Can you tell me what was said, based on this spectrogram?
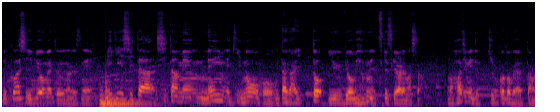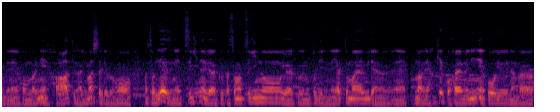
で詳しい病名というのはですね右下下面粘液脳胞疑い。という病名をね突きつけられましたまあ、初めて聞く言葉やったのでねほんまにねはあってなりましたけども、まあ、とりあえずね次の予約かその次の予約の時でねやってもらえるみたいなのでねまあね結構早めにねこういうなんか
